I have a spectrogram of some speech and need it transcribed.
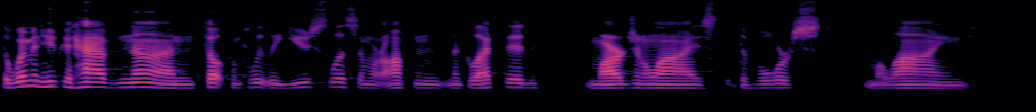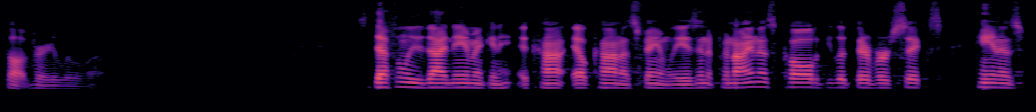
The women who could have none felt completely useless and were often neglected, marginalized, divorced, maligned, thought very little of. It's definitely the dynamic in Elkanah's family, isn't it? Peninnah's called, if you look there, verse 6, Hannah's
